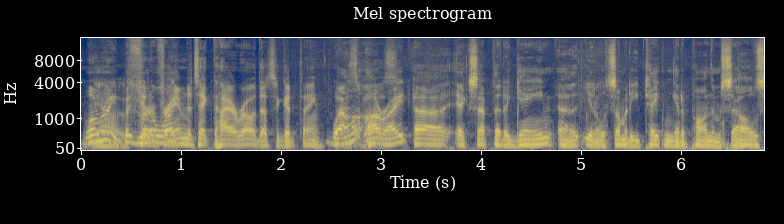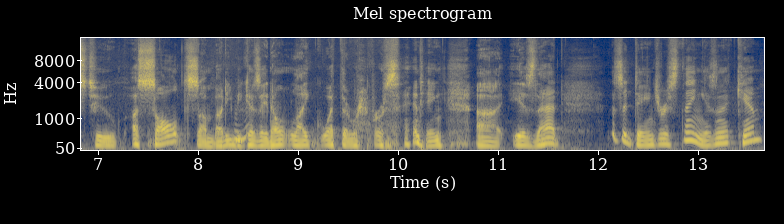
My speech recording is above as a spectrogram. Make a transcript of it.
well, right, know, but for, you know for him to take the higher road, that's a good thing. Well, all right, uh, except that again, uh, you know, somebody taking it upon themselves to assault somebody mm-hmm. because they don't like what they're representing uh, is that that that's a dangerous thing, isn't it, Kim?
